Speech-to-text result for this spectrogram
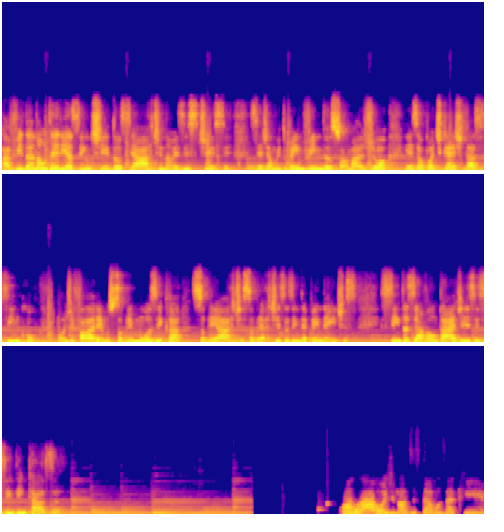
A vida não teria sentido se a arte não existisse. Seja muito bem-vindo, eu sou a Majô e esse é o podcast das 5, onde falaremos sobre música, sobre arte, sobre artistas independentes. Sinta-se à vontade e se sinta em casa. Olá, hoje nós estamos aqui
